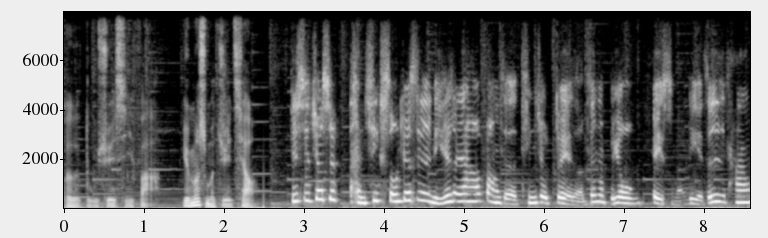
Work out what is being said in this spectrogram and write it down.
耳读学习法？有没有什么诀窍？其实就是很轻松，就是你就是让他放着听就对了，真的不用背什么列，这是它。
